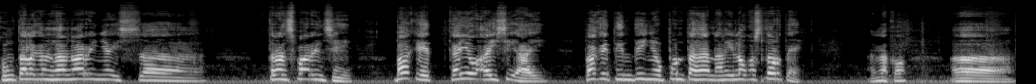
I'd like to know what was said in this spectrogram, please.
kung talagang hangarin niya is uh, transparency, bakit kayo ICI, bakit hindi nyo puntahan ang Ilocos Norte? Anak ko, ah,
